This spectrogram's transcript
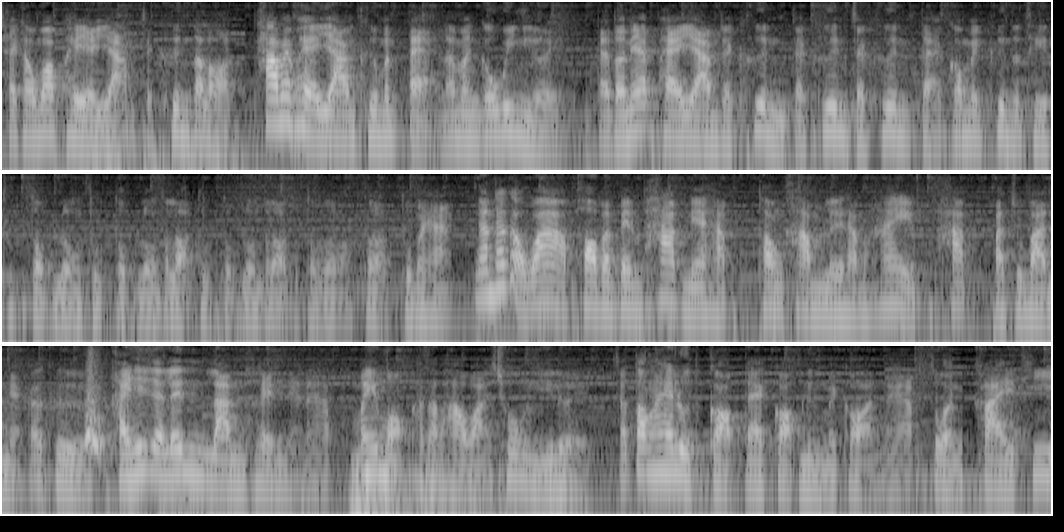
ใช้คำว่าพยายามจะขึ้นตลอด ถ้าไม่พยายามคือมันแตะแล้วมันก็วิ่งเลย แต่ตอนนี้พยายามจะขึ้นจะขึ้นจะขึ้น แต่ก็ไม่ขึ้นสักทีถูกตบลงถูกตบลงตลอดถูกตบลงตลอดถูกตบลงตลอดถูกไหมฮะงั้นเท่ากับว่าพอมันเป็นภาพนี้ครับทองคำเลยทำให้ภาพปัจจุบันเนี่ยก็คือ ใครที่จะเล่นรันเทรนเนี่ยนะครับไม่เหมาะกับสภาวะช่วงนี้เลย จะต้องให้หลุดกรอบแต่กรอบหนึ่งไปก่อนนะครับส่วนใครที่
